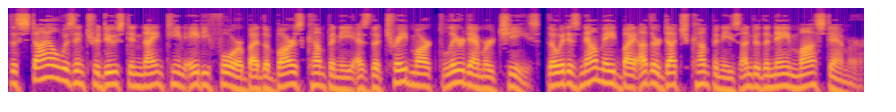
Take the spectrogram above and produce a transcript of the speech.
The style was introduced in 1984 by the Baars Company as the trademarked Leerdammer cheese, though it is now made by other Dutch companies under the name Maasdammer.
